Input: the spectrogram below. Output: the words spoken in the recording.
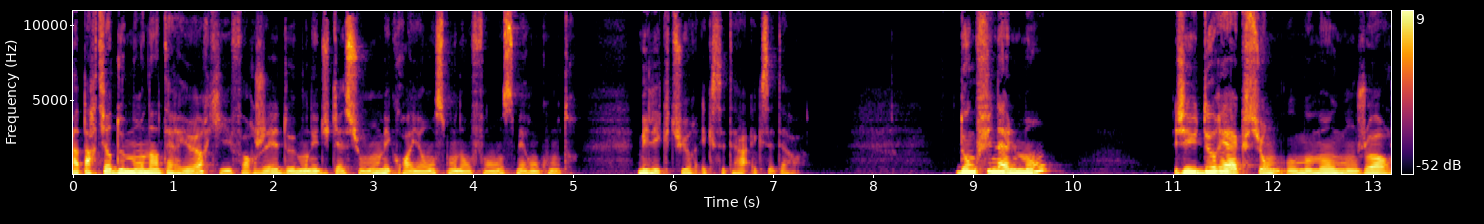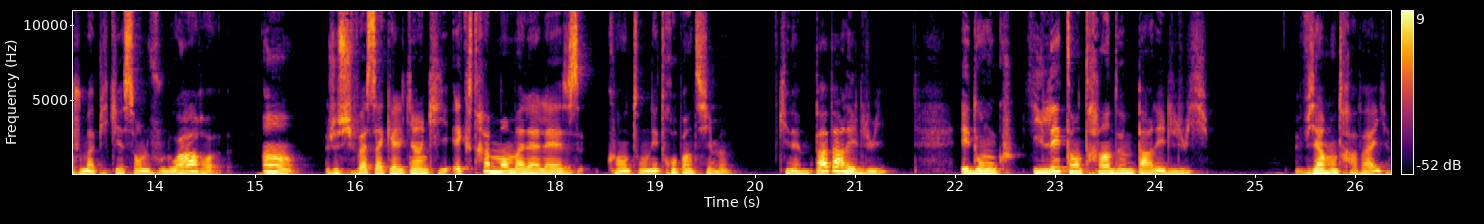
à partir de mon intérieur qui est forgé de mon éducation, mes croyances, mon enfance, mes rencontres, mes lectures, etc. etc. Donc finalement, j'ai eu deux réactions au moment où mon Georges m'a piqué sans le vouloir. Un, je suis face à quelqu'un qui est extrêmement mal à l'aise quand on est trop intime, qui n'aime pas parler de lui, et donc, il est en train de me parler de lui via mon travail.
